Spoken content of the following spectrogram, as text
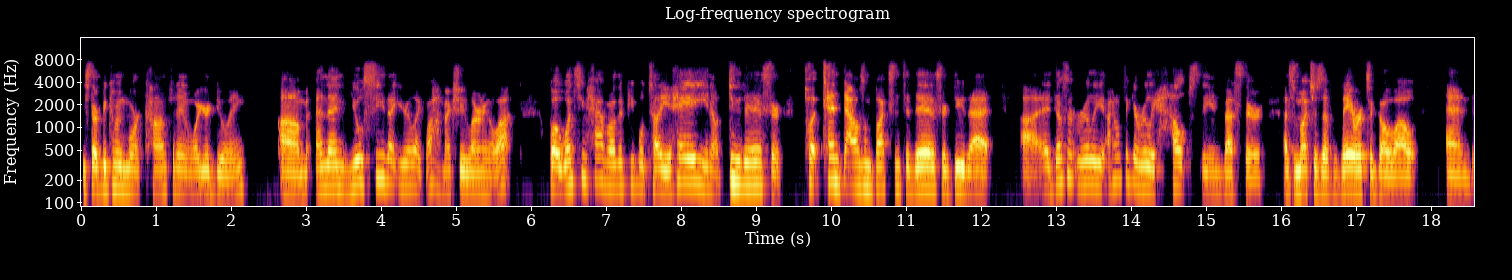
you start becoming more confident in what you're doing um, and then you'll see that you're like wow i'm actually learning a lot but once you have other people tell you hey you know do this or put 10,000 bucks into this or do that uh, it doesn't really i don't think it really helps the investor as much as if they were to go out and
